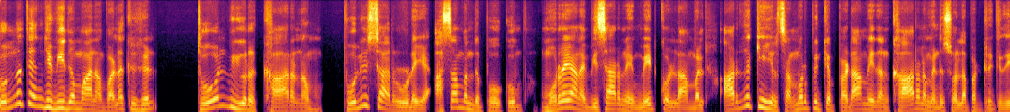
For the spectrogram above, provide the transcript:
தொண்ணூத்தி அஞ்சு வீதமான வழக்குகள் தோல்வியுற காரணம் போலீசாருடைய அசம்பந்த போக்கும் முறையான விசாரணை மேற்கொள்ளாமல் அறிக்கைகள் சமர்ப்பிக்கப்படாமைதான் காரணம் என்று சொல்லப்பட்டிருக்குது.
